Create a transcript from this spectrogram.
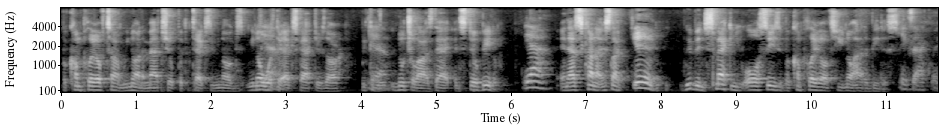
but come playoff time, we know how to match up with the Texans. We know we know what their X factors are. We can Yeah. neutralize that and still beat them. Yeah, And that's kind of it's like yeah, we've been smacking you all season, but come playoffs, you know how to beat us. exactly.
